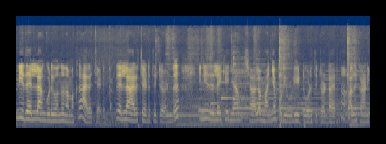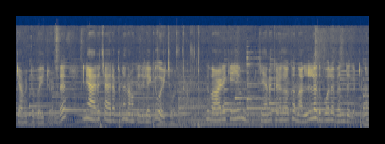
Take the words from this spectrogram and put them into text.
ഇനി ഇതെല്ലാം കൂടി ഒന്ന് നമുക്ക് അരച്ചെടുക്കാം. ഇതെല്ലാം അരച്ചെടുത്തിട്ടുണ്ട്. ഇനി ഇതിലേക്ക് ഞാൻ ശാലം മഞ്ഞൾപ്പൊടി കൂടി ഇട്ട് കൊടുത്തിട്ടുണ്ടായിരുന്നു. അത് കാണിക്കാൻ വിട്ടു പോയിട്ടുണ്ട് ഇനി അരച്ച അരപ്പിനെ നമുക്ക് ഇതിലേക്ക് ഒഴിച്ചു കൊടുക്കാം. ഇത് വാഴയ്ക്കയും ചേനക്കിഴങ്ങൊക്കെ നല്ലതുപോലെ വെന്ത് കിട്ടണം.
